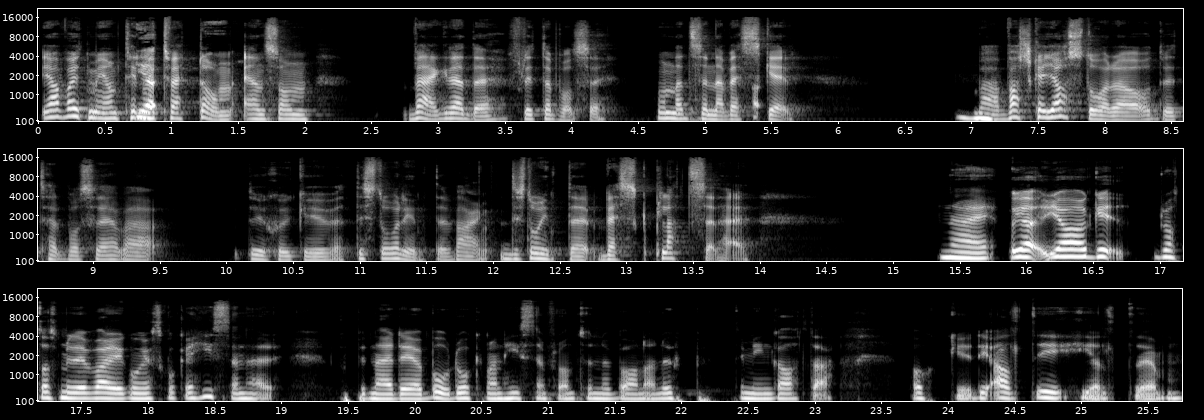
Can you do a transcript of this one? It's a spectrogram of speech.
Jag har varit med om till och med ja. tvärtom. En som vägrade flytta på sig. Hon hade sina väskor. Mm. Bara, var ska jag stå då? Och du höll på att säga, du är sjuk i huvudet. Det står inte, vagn, det står inte väskplatser här. Nej, och jag, jag brottas med det varje gång jag ska åka hissen här uppe när där jag bor. Då åker man hissen från tunnelbanan upp till min gata. Och det är alltid helt um,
